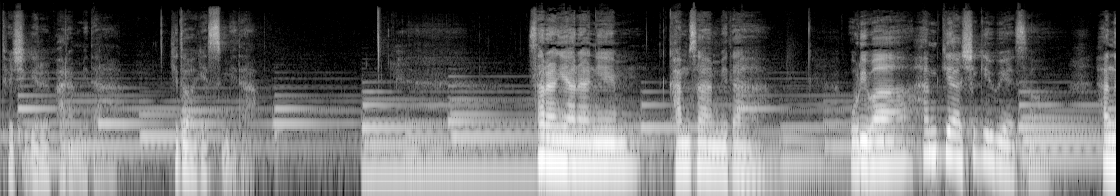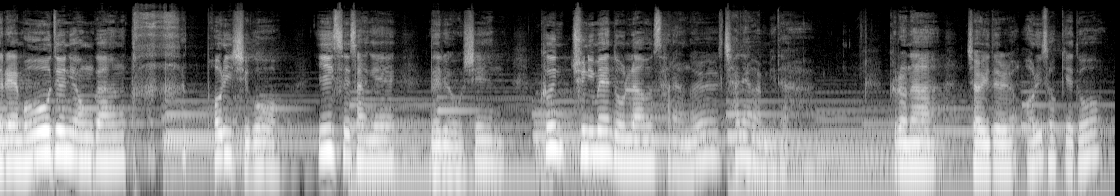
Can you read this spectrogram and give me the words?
되시기를 바랍니다. 기도하겠습니다. 사랑의 하나님 감사합니다. 우리와 함께 하시기 위해서 하늘의 모든 영광 다 버리시고 이 세상에 내려오신 그 주님의 놀라운 사랑을 찬양합니다. 그러나 저희들 어리석게도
